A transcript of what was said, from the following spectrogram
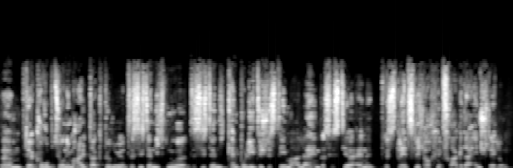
ähm, der Korruption im Alltag berührt. Das ist ja nicht nur, das ist ja nicht kein politisches Thema allein. Das ist ja eine, ist letztlich auch eine Frage der Einstellung,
